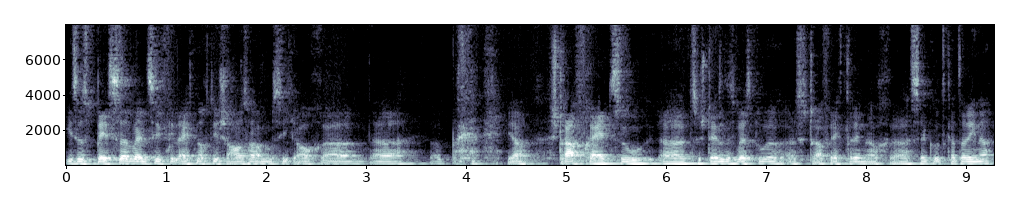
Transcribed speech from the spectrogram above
ist es besser, weil sie vielleicht noch die Chance haben, sich auch ja, straffrei zu, zu stellen. Das weißt du als Strafrechtlerin auch sehr gut, Katharina.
